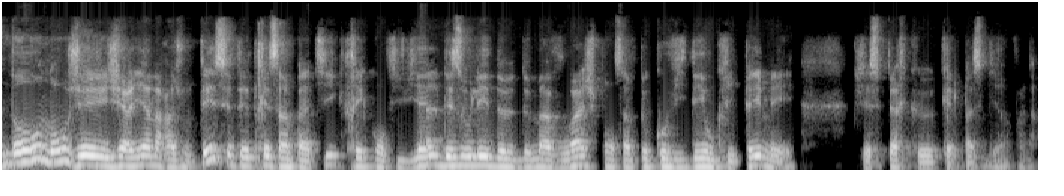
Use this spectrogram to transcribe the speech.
Non, non, j'ai rien à rajouter. C'était très sympathique, très convivial. Désolé de, ma voix, je pense un peu covidée ou grippée, mais j'espère qu'elle passe bien. Voilà.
